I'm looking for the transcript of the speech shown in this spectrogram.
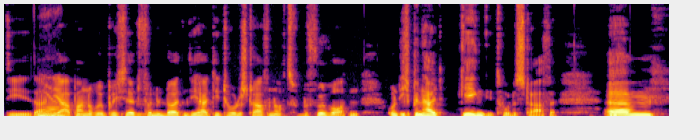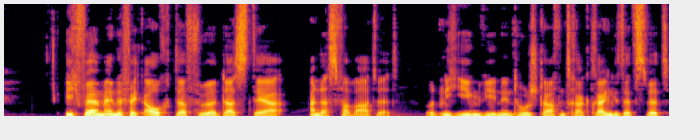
die da ja. in Japan noch übrig sind, von den Leuten, die halt die Todesstrafe noch zu befürworten. Und ich bin halt gegen die Todesstrafe. Mhm. Ähm, ich wäre im Endeffekt auch dafür, dass der anders verwahrt wird und nicht irgendwie in den Todesstrafentrakt reingesetzt wird,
